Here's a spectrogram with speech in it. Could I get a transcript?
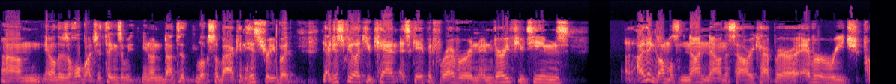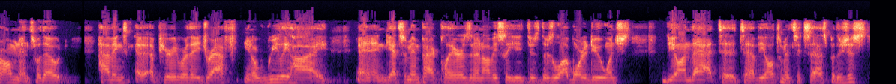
um, you know, there's a whole bunch of things that we, you know, not to look so back in history, but I just feel like you can't escape it forever. And, and very few teams, I think almost none now in the salary cap era ever reach prominence without having a, period where they draft, you know, really high and, and, get some impact players. And then obviously there's, there's a lot more to do once beyond that to, to have the ultimate success. But there's just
